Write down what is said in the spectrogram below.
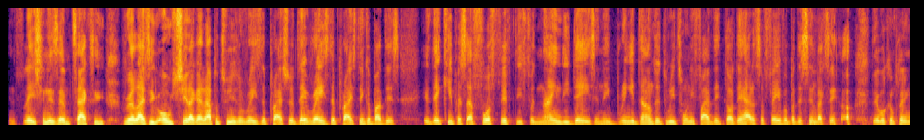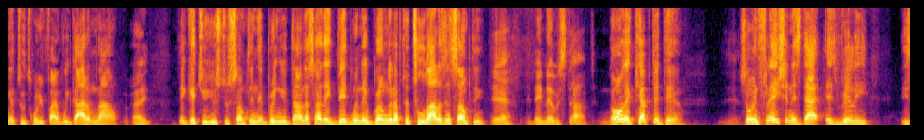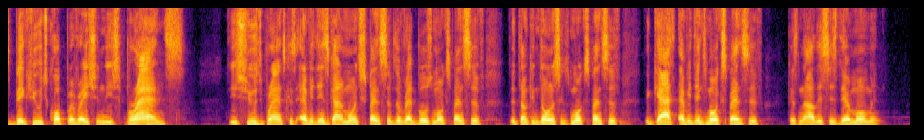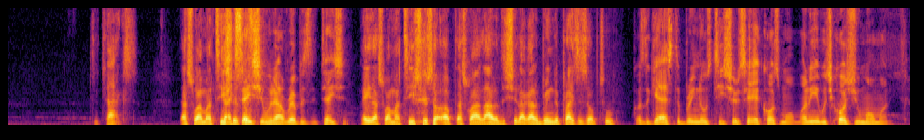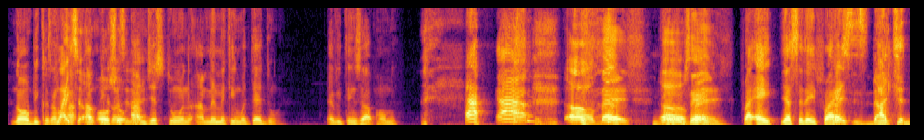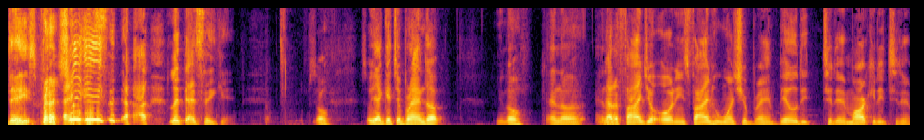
Inflation is them taxing, realizing, oh shit, I got an opportunity to raise the price. So if they raise the price, think about this. If they keep us at 450 for 90 days and they bring it down to 325, they thought they had us a favor, but they're sitting mm. back saying, they were complaining at 225. We got them now. Right. They get you used to something, they bring you down. That's how they did when they brought it up to $2 and something. Yeah. And they never stopped. No, they kept it there. So inflation is that is really these big, huge corporations, these brands, these huge brands, because everything's gotten more expensive. The Red Bull's more expensive. The Dunkin' Donuts is more expensive. The gas, everything's more expensive because now this is their moment to tax. That's why my t-shirts. Are, Taxation without representation. hey, that's why my t-shirts are up. That's why a lot of the shit I got to bring the prices up too. Because the gas to bring those T-shirts here costs more money, which costs you more money. No, because I'm, Flights I, are I'm up also of that. I'm just doing I'm mimicking what they're doing. Everything's up, homie. oh man. You know what oh I'm saying? man. Pri- hey, yesterday's price. Price is not today's price. Let that sink in. So, so yeah, get your brand up, you know, and uh, You and gotta uh, find your audience, find who wants your brand, build it to them, market it to them,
